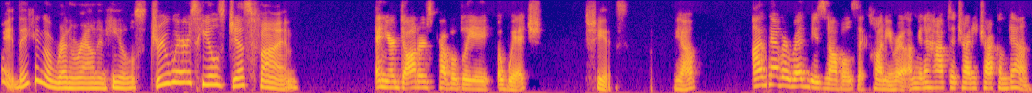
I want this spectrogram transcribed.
Wait, they can go run around in heels. Drew wears heels just fine. And your daughter's probably a witch. She is. Yep. I've never read these novels that Connie wrote. I'm going to have to try to track them down.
